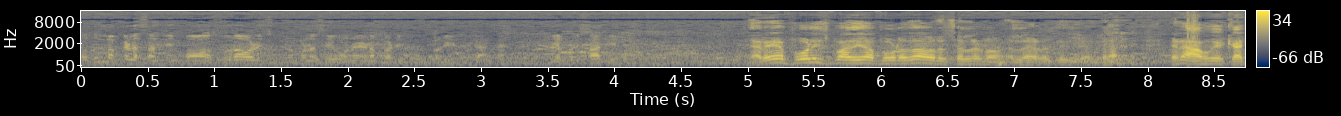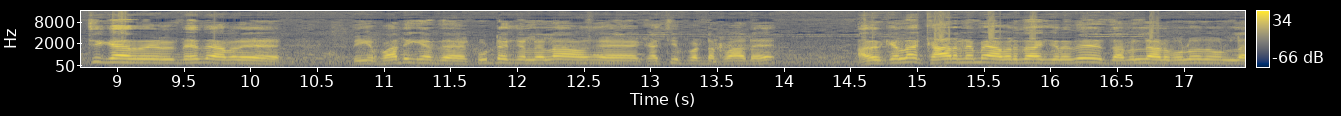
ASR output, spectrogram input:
பொதுமக்களை சந்திப்போம். சூறாவளி சுற்றுப்பணம் செய்வோம்னு எடப்பாடி சொல்லிட்டு இருக்காங்க எப்படி சாத்தியம்? நிறைய போலீஸ் பாதுகாப்போட தான் அவர் செல்லணும் எல்லா இடத்துக்கும் சென்றா. ஏன்னா அவங்க கட்சிக்காரர்கிட்ட அவர் நீங்கள் பார்த்தீங்க அந்த கூட்டங்கள்லாம் அவங்க கட்சி பட்ட பாடு. அதற்கெல்லாம் காரணமே அவர்தாங்கிறது தமிழ்நாடு முழுவதும் உள்ள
